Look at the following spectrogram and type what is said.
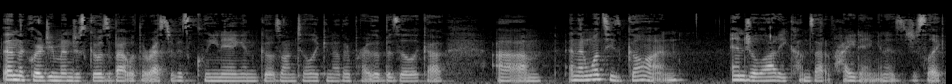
then the clergyman just goes about with the rest of his cleaning and goes on to like another part of the basilica. Um, and then once he's gone, Angelotti comes out of hiding and is just like,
